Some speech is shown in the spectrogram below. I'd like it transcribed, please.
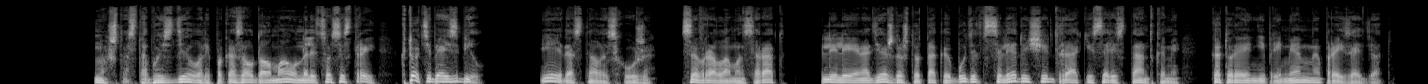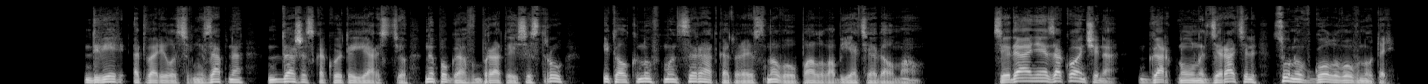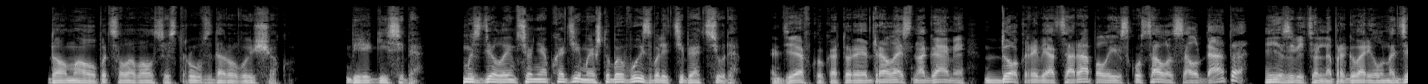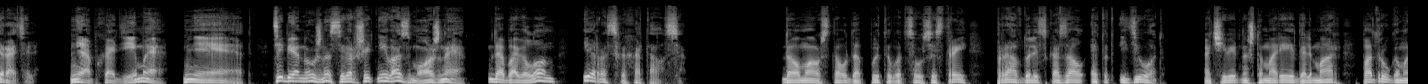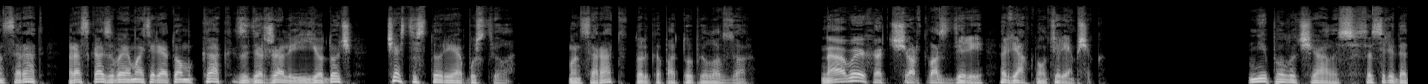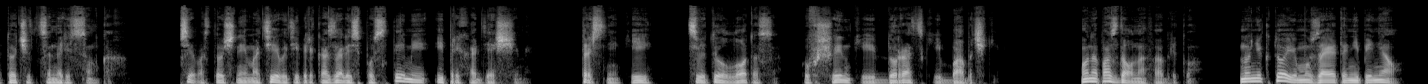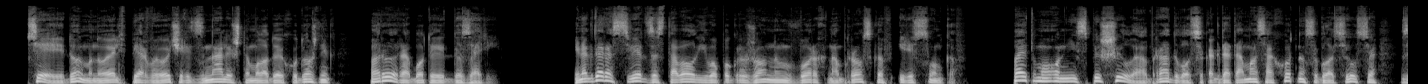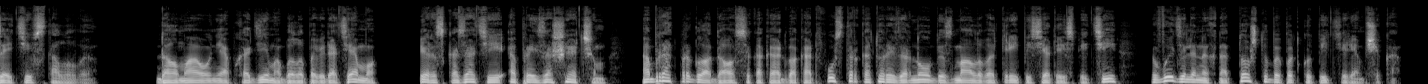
«Ну что с тобой сделали?» — показал Далмау на лицо сестры. «Кто тебя избил?» Ей досталось хуже. Соврала Монсеррат, лелея надежду, что так и будет в следующей драке с арестантками, которая непременно произойдет. Дверь отворилась внезапно, даже с какой-то яростью, напугав брата и сестру и толкнув Монсеррат, которая снова упала в объятия Далмау. «Свидание закончено!» — гаркнул надзиратель, сунув голову внутрь. Далмао поцеловал сестру в здоровую щеку. «Береги себя. Мы сделаем все необходимое, чтобы вызволить тебя отсюда». «Девку, которая дралась ногами, до крови оцарапала и искусала солдата?» — язвительно проговорил надзиратель. «Необходимое? Нет, тебе нужно совершить невозможное», — добавил он и расхохотался. Далмау стал допытываться у сестры, правду ли сказал этот идиот. Очевидно, что Мария Дельмар, подруга Монсеррат, рассказывая матери о том, как задержали ее дочь, часть истории опустила. Монсеррат только потупила взор. «На выход, черт вас дери!» — рявкнул тюремщик. Не получалось сосредоточиться на рисунках. Все восточные мотивы теперь казались пустыми и приходящими. Тростники, цветы лотоса, кувшинки и дурацкие бабочки. Он опоздал на фабрику. Но никто ему за это не пенял. Все, и Дон Мануэль в первую очередь знали, что молодой художник порой работает до зари. Иногда рассвет заставал его погруженным в ворох набросков и рисунков. Поэтому он не спешил и обрадовался, когда Томас охотно согласился зайти в столовую. Далмау необходимо было повидать Эмму и рассказать ей о произошедшем, а брат проголодался, как и адвокат Фустер, который вернул без малого три песета из пяти, выделенных на то, чтобы подкупить тюремщика.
